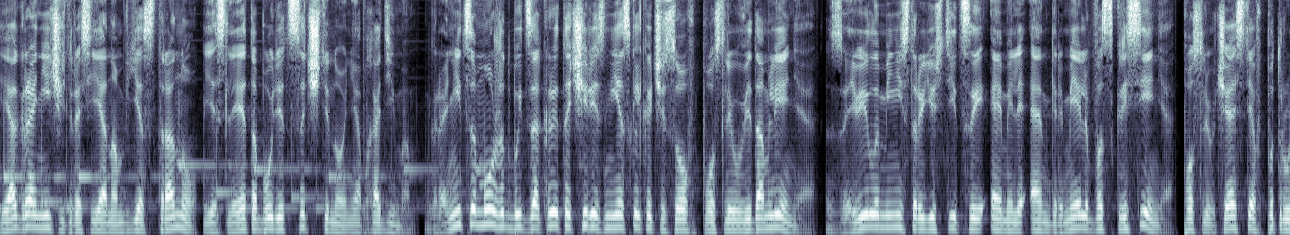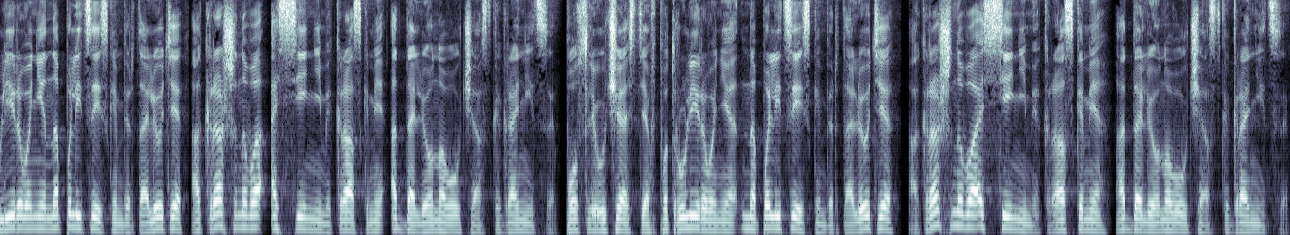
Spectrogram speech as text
и ограничить россиянам въезд в страну, если это будет сочтено необходимым. Граница может быть закрыта через несколько часов после уведомления, заявила министр юстиции Эмили Энгермель в воскресенье после участия в патрулировании на полицейском вертолете, окрашенного осенними красками отдаленного участка границы. После участия в патрулировании на полицейском вертолете, окрашенного осенними красками отдаленного участка границы.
